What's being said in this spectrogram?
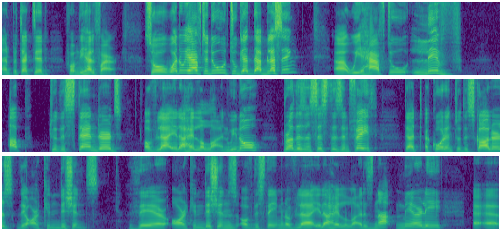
and protected from the hellfire. So, what do we have to do to get that blessing? Uh, we have to live up to the standards of La ilaha illallah. And we know, brothers and sisters in faith, that according to the scholars, there are conditions. There are conditions of the statement of La ilaha illallah. It is not merely uh, uh,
